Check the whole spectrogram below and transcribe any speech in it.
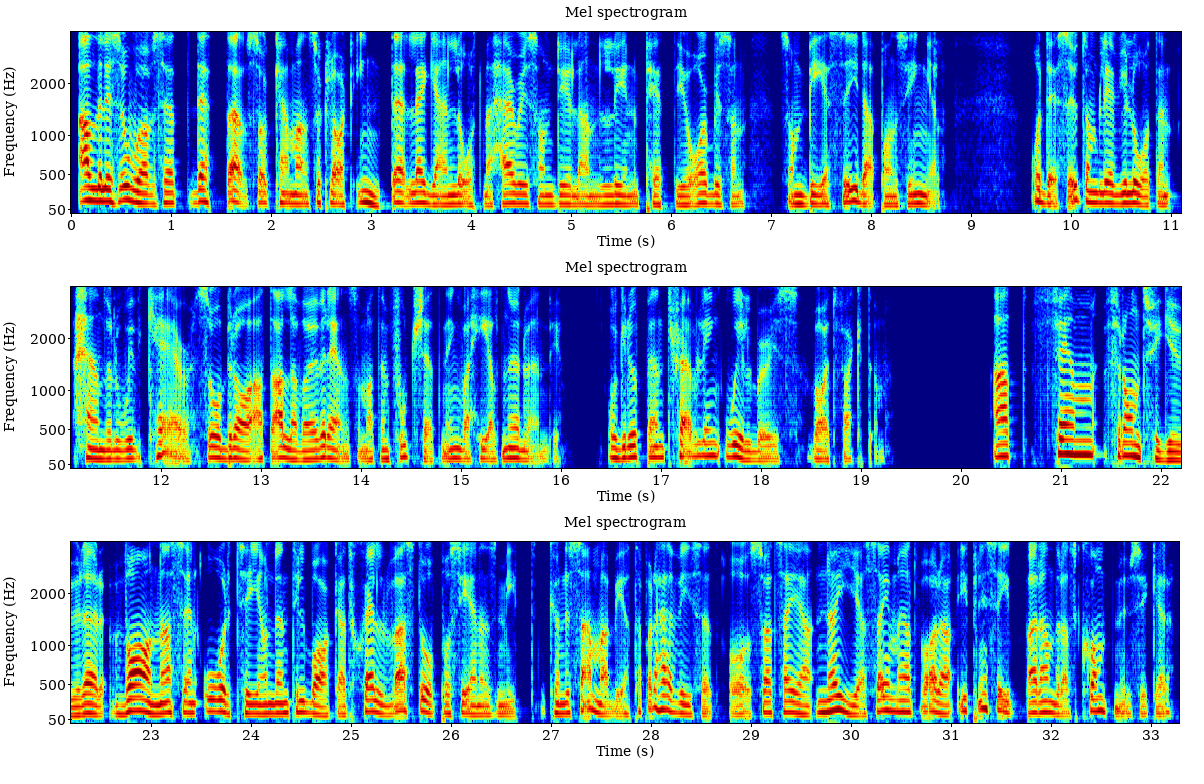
Alldeles oavsett detta så kan man såklart inte lägga en låt med Harrison, Dylan, Lynn, Petty och Orbison som B-sida på en singel. Och dessutom blev ju låten Handle with Care så bra att alla var överens om att en fortsättning var helt nödvändig. Och gruppen Traveling Wilburys var ett faktum. Att fem frontfigurer, vana sedan årtionden tillbaka att själva stå på scenens mitt, kunde samarbeta på det här viset och så att säga nöja sig med att vara i princip varandras kompmusiker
